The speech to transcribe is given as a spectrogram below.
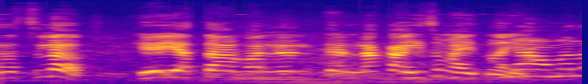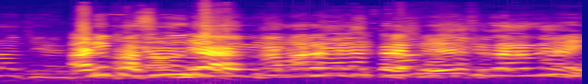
रचलं हे आता आम्हाला त्यांना काहीच माहीत नाही. आणि फसवून द्या. आम्ही आम्हाला त्याची गरज नाही.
